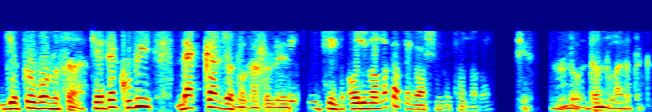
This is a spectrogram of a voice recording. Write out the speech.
যে প্রবণতা সেটা খুবই ন্যাক্কারজনক আসলে। জি অলি মোহাম্মদ আপনাকে অসংখ্য ধন্যবাদ ধন্যবাদ আপনাকে।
